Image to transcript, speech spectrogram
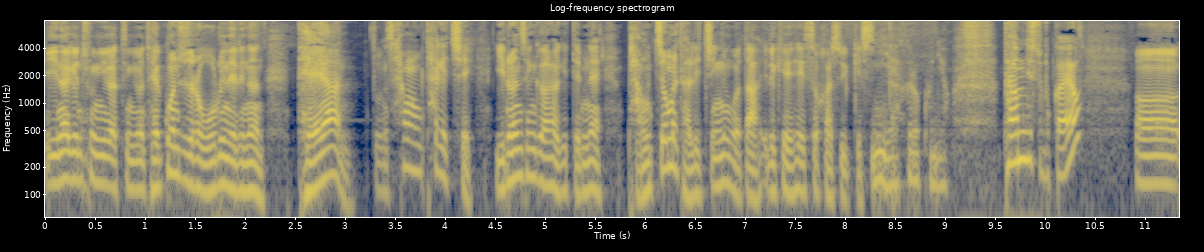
이낙연 총리 같은 경우는 대권 주자로 오르내리는 대안 또는 상황 타겟책 이런 생각을 하기 때문에 방점을 달리 찍는 거다 이렇게 해석할 수 있겠습니다. 예, 그렇군요. 다음 뉴스 볼까요? 어,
